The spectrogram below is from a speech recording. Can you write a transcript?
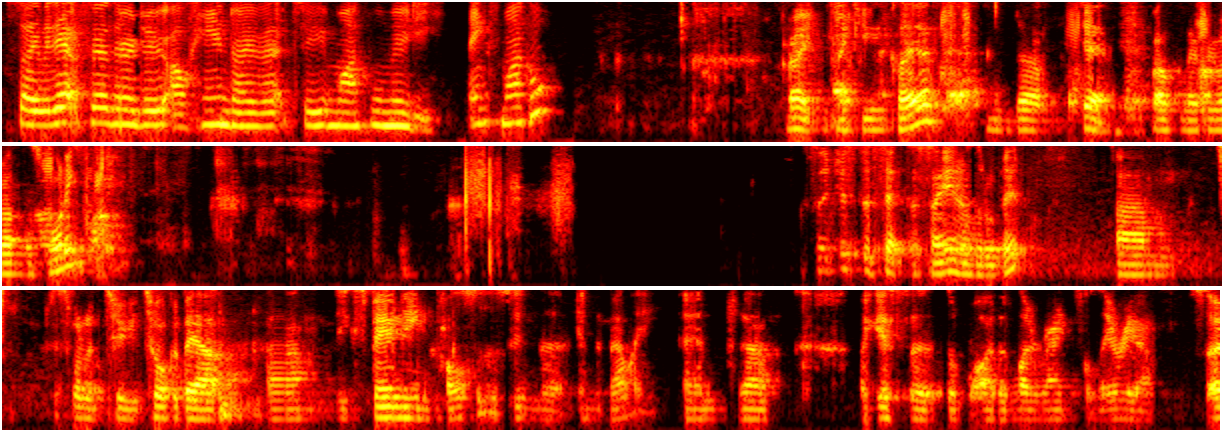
So without further ado, I'll hand over to Michael Moodie. Thanks, Michael. Great, thank you, Claire. And um, yeah, welcome everyone this morning. So just to set the scene a little bit, um, just wanted to talk about um, expanding pulses in the in the Mallee and uh, I guess the, the wider low rainfall area. So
